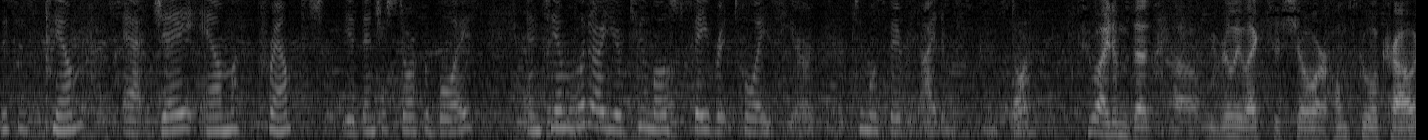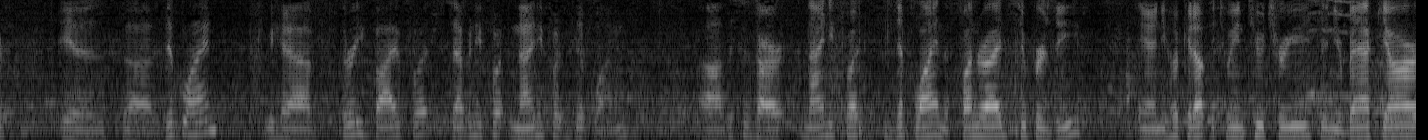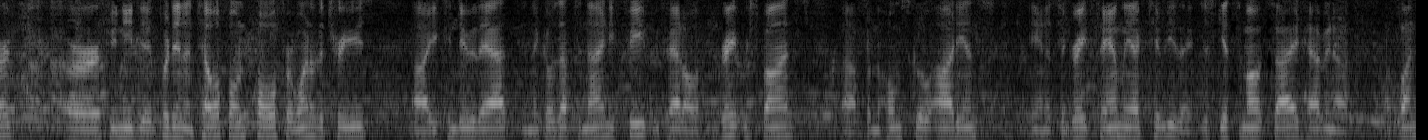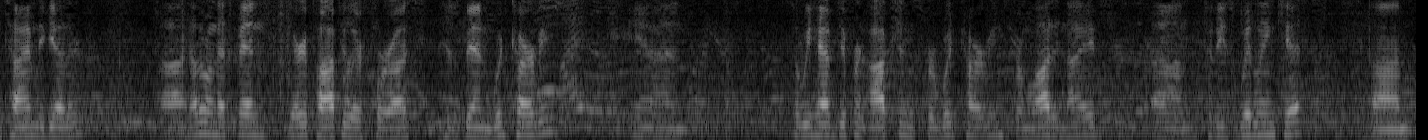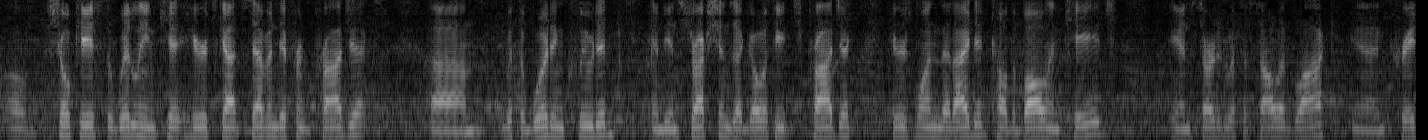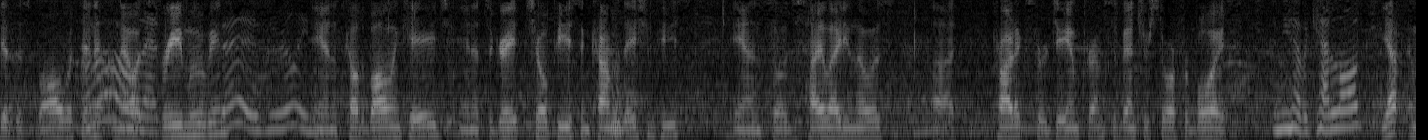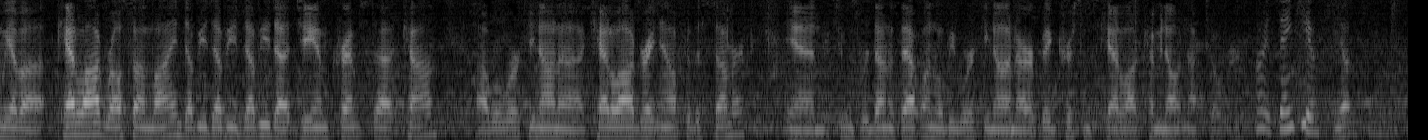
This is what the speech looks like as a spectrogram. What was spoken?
This is Tim at J.M. Cremps, the adventure store for boys. And Tim, what are your two most favorite toys here? Two most favorite items in the store? Two items that uh, we really like to show our homeschool crowd is the zip line. We have 35 foot, 70 foot, 90 foot zip lines. Uh, this is our 90 foot zip line, the Fun Ride Super Z. And you hook it up between two trees in your backyard, or if you need to put in a telephone pole for one of the trees, uh, you can do that. And it goes up to 90 feet. We've had a great response uh, from the homeschool audience, and it's a great family activity that just gets them outside having a, a fun time together. Uh, another one that's been very popular for us has been wood carving. And so we have different options for wood carvings from a lot of knives um, to these whittling kits. Um, I'll showcase the whittling kit here. It's got seven different projects um, with the wood included and the instructions that go with each project. Here's one that I did called the ball and cage and started with a solid block and created this ball within it. Now Oh, it's free moving That is really neat. and it's called the Ball and Cage, and it's a great showpiece and conversation piece. And so, just highlighting those uh, products for JM Cremps Adventure Store for Boys. And you have a catalog? Yep, and we have a catalog. We're also online, www.jmcremps.com. Uh, we're working on a catalog right now for the summer, and as soon as we're done with that one, we'll be working on our big Christmas catalog coming out in October. All right, thank you. Yep.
